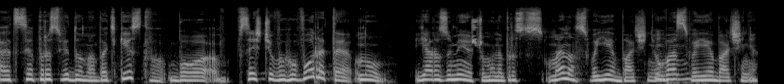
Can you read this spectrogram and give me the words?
Е, Це про свідоме батьківство, бо все, що ви говорите, ну. Я розумію, що в мене просто у мене своє бачення, у вас своє бачення.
